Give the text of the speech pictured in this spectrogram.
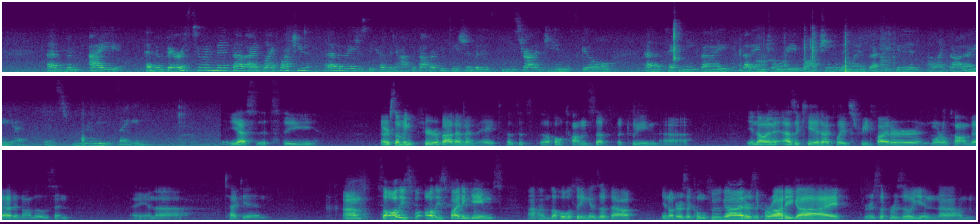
am I am embarrassed to admit that I like watching MMA just because it has a bad reputation, but it's the strategy and the skill and a technique that I that I enjoy watching, and when it's executed I like that, I, I it's really exciting. Yes, it's the there's something pure about MMA because it's the whole concept between, uh, you know, as a kid I played Street Fighter and Mortal Kombat and all those and and uh, Tekken. Um, so all these all these fighting games, um, the whole thing is about, you know, there's a kung fu guy, there's a karate guy, there's a Brazilian um,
